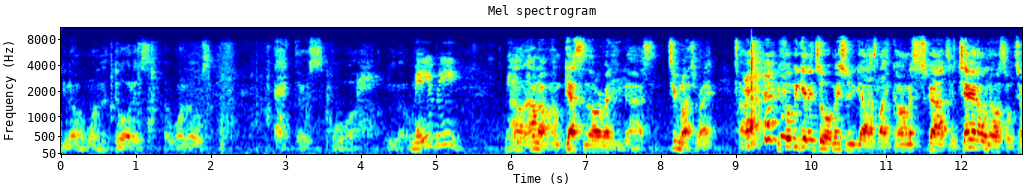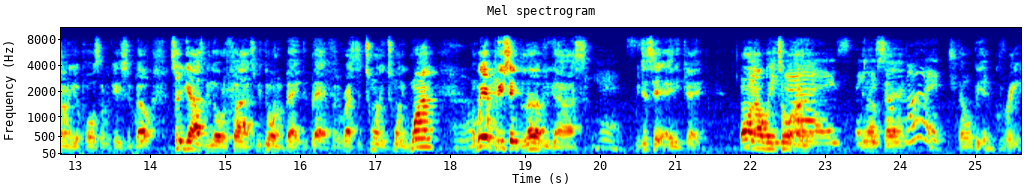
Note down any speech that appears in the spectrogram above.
you know, one of the daughters of one of those actors, or you know, Maybe. Maybe. I don't, I don't know. I'm guessing already, you guys. Too much, right? Right. Before we get into it, make sure you guys like, comment, subscribe to the channel, and also turn on your post notification bell so you guys be notified. We're doing a back to back for the rest of 2021, All and we appreciate the love, you guys. Yes. We just hit 80k. On our way to you 100. guys. Thank You know what I'm so saying? much. That would be a great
